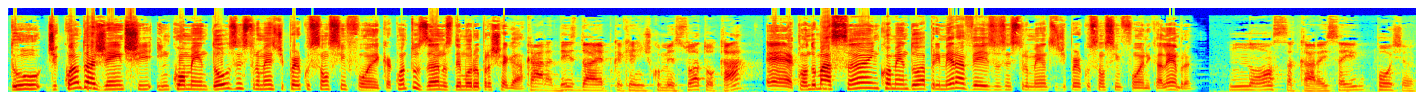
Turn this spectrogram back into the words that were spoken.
do, de quando a gente encomendou os instrumentos de percussão sinfônica? Quantos anos demorou para chegar? Cara, desde a época que a gente começou a tocar? É, quando o Maçã encomendou a primeira vez os instrumentos de percussão sinfônica, lembra? Nossa, cara, isso aí, poxa.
